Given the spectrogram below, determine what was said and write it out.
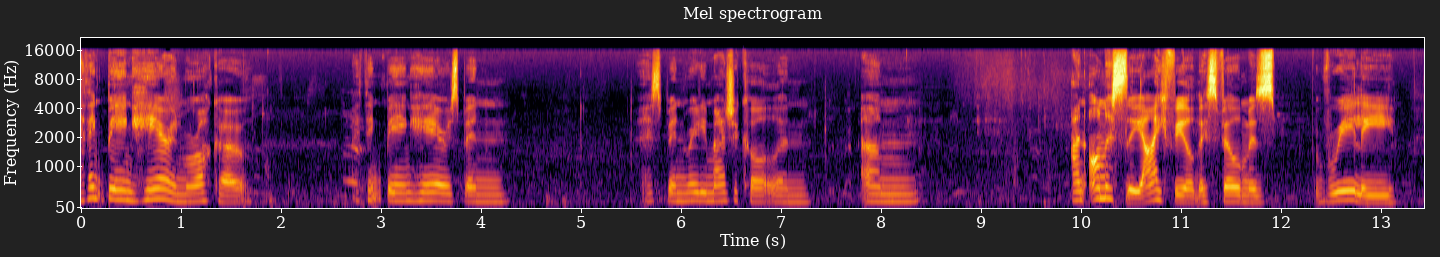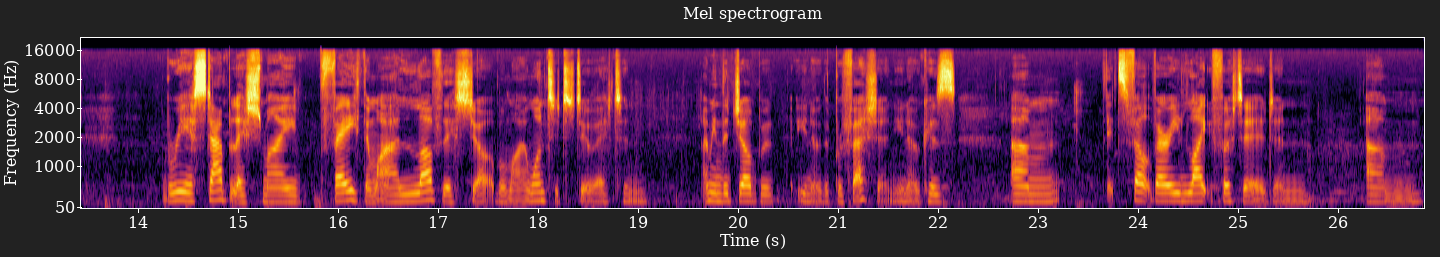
I think being here in Morocco, I think being here has been has been really magical and um, and honestly, I feel this film has really re-established my faith and why I love this job and why I wanted to do it. And I mean, the job, you know, the profession, you know, because um, it's felt very light-footed and um,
